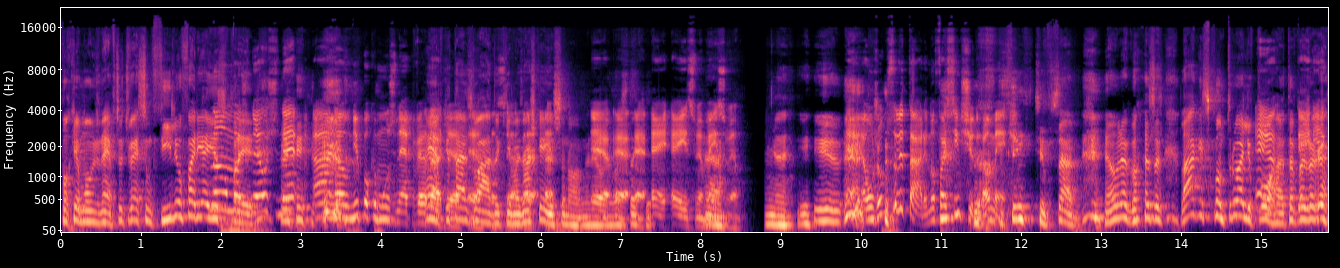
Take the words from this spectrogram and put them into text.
Pokémon Snap. Se eu tivesse um filho, eu faria não, isso pra ele. Não, mas Snap. ah, não, nem Pokémon Snap, verdade. É, porque tá zoado tá aqui, mas acho que é isso o nome. Né? É, isso mesmo, é, isso mesmo. É. é, um jogo solitário, não faz sentido, realmente. Sim, tipo, sabe? É um negócio. Larga esse controle, porra, tá pra jogar.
